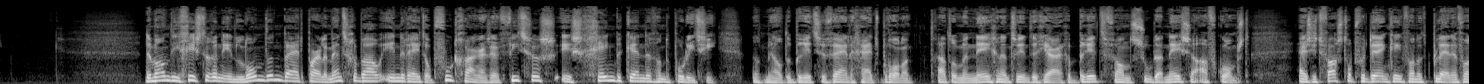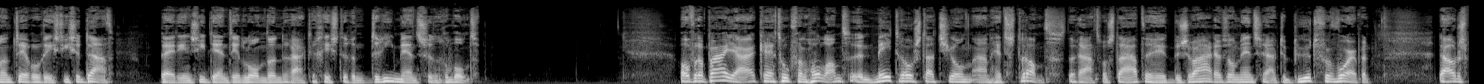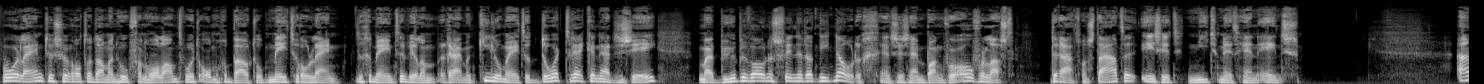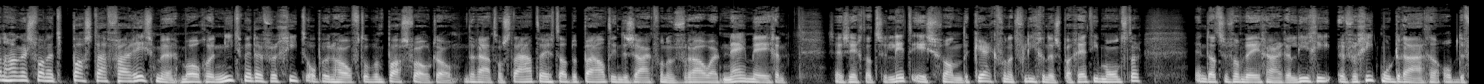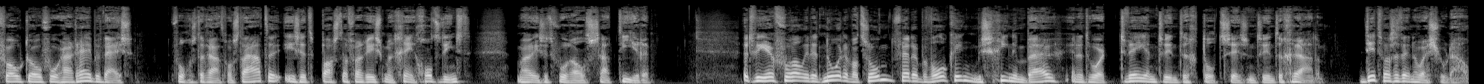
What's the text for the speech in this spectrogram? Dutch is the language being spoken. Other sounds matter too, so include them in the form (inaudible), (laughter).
De man die gisteren in Londen bij het parlementsgebouw inreed op voetgangers en fietsers is geen bekende van de politie. Dat melden Britse veiligheidsbronnen. Het gaat om een 29-jarige Brit van Soedanese afkomst. Hij zit vast op verdenking van het plannen van een terroristische daad. Bij het incident in Londen raakten gisteren drie mensen gewond. Over een paar jaar krijgt Hoek van Holland een metrostation aan het strand. De Raad van State heeft bezwaren van mensen uit de buurt verworpen. De oude spoorlijn tussen Rotterdam en Hoek van Holland wordt omgebouwd tot metrolijn. De gemeente wil hem ruim een kilometer doortrekken naar de zee, maar buurtbewoners vinden dat niet nodig en ze zijn bang voor overlast. De Raad van State is het niet met hen eens. Aanhangers van het pastafarisme mogen niet met een vergiet op hun hoofd op een pasfoto. De Raad van State heeft dat bepaald in de zaak van een vrouw uit Nijmegen. Zij zegt dat ze lid is van de kerk van het vliegende spaghetti-monster... en dat ze vanwege haar religie een vergiet moet dragen op de foto voor haar rijbewijs. Volgens de Raad van State is het pastafarisme geen godsdienst, maar is het vooral satire. Het weer, vooral in het noorden wat zon, verder bewolking, misschien een bui... en het wordt 22 tot 26 graden. Dit was het NOS Journaal.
